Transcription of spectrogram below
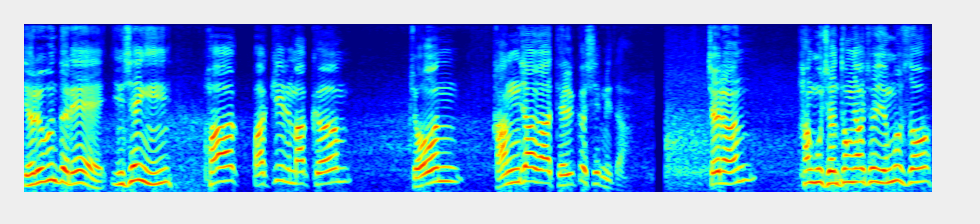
여러분들의 인생이 확 바뀔 만큼 좋은 강좌가 될 것입니다. 저는 한국전통약초연구소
